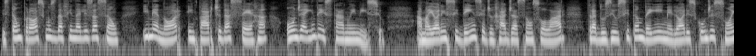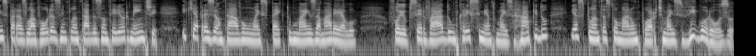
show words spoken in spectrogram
estão próximos da finalização, e menor em parte da serra, onde ainda está no início. A maior incidência de radiação solar traduziu-se também em melhores condições para as lavouras implantadas anteriormente e que apresentavam um aspecto mais amarelo. Foi observado um crescimento mais rápido e as plantas tomaram um porte mais vigoroso.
